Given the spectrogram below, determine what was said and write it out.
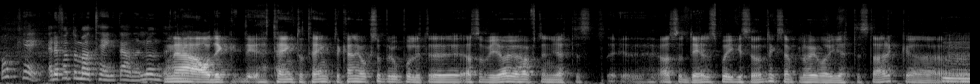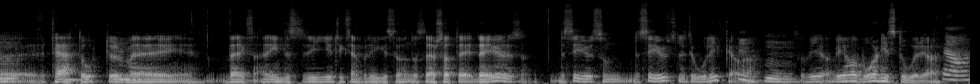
Okej, är det för att de har tänkt annorlunda? Nej, det, det, tänkt och tänkt. Det kan ju också bero på lite... Alltså vi har ju haft en jättes... Alltså dels på Iggesund till exempel har ju varit jättestarka Mm. eh, tätorter Mm. med verksam, industrier till exempel i Iggesund och så där. Så att det, det är ju... Det ser ju ut som... Det ser ut lite olika va? Mm. Mm. Så vi, vi har vår historia. Ja,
